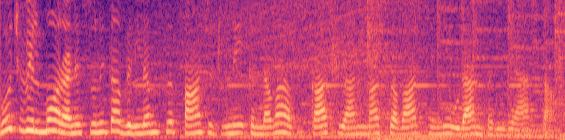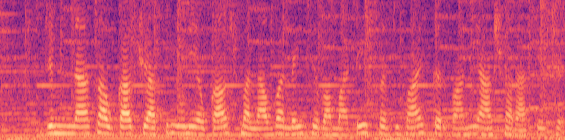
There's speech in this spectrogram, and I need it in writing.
બુચ વિલ્મોર અને સુનિતા વિલિયમ્સ પાંચ જૂને એક નવા અવકાશયાનમાં સવાર થઈને ઉડાન ભરી રહ્યા હતા, જેમ નાસા અવકાશ યાત્રીઓને અવકાશમાં લાવવા લઈ જવા માટે સર્ટિફાઈ કરવાની આશા રાખે છે.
